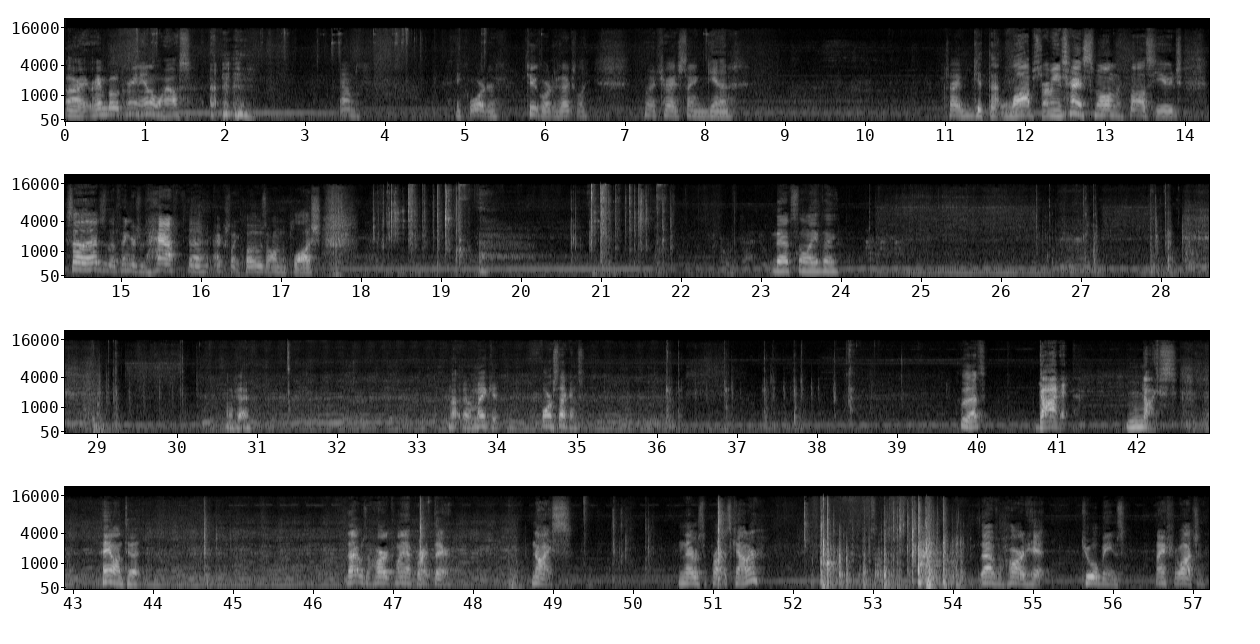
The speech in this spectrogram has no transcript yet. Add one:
Alright, Rainbow Crane Animal House. Found um, a quarter. Two quarters, actually. I'm to try this thing again. Try to get that lobster. I mean, it's kind of small and the claw's huge. So the edge of the fingers would have to actually close on the plush. That's the only thing. Okay. Not gonna make it. Four seconds. Ooh, that's got it. Nice. Hang on to it. That was a hard clamp right there. Nice. And there was price counter. That was a hard hit. Cool beans. Thanks for watching.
